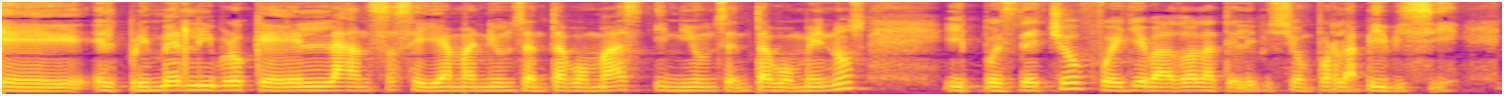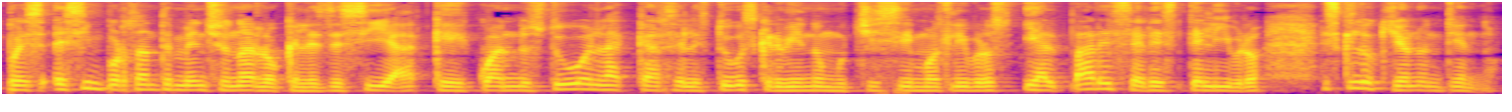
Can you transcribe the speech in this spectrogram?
eh, el primer libro que él lanza se llama Ni un centavo más y ni un centavo menos y pues de hecho fue llevado a la televisión por la BBC. Pues es importante mencionar lo que les decía, que cuando estuvo en la cárcel estuvo escribiendo muchísimos libros y al parecer este libro es que lo que yo no entiendo.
